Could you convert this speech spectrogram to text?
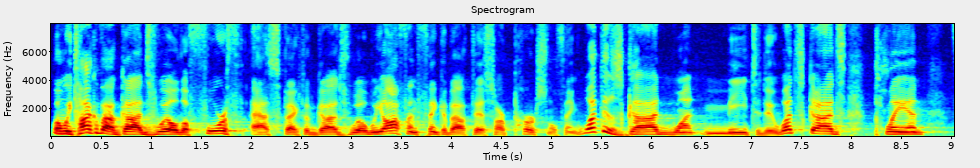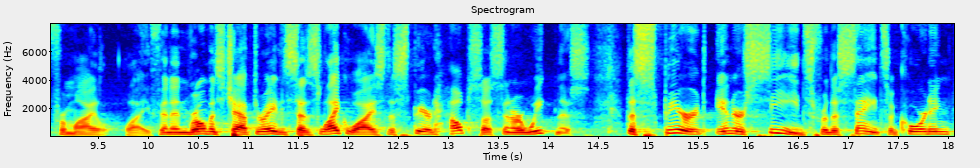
When we talk about God's will, the fourth aspect of God's will, we often think about this, our personal thing. What does God want me to do? What's God's plan for my life? And in Romans chapter 8, it says, likewise, the Spirit helps us in our weakness. The Spirit intercedes for the saints according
